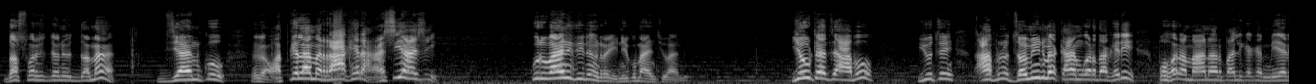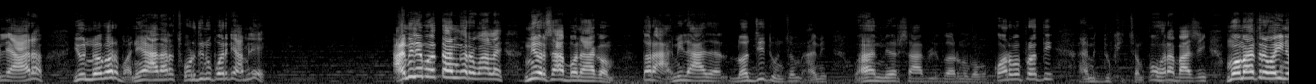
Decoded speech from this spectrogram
दस वर्ष जनयुद्धमा ज्यानको हत्केलामा राखेर हाँसी हाँसी कुर्बानी दिन हिँडेको मान्छे हो हामी। एउटा जाब हो यो चाहिँ आफ्नो जमिनमा काम गर्दाखेरि पोखरा महानगरपालिकाका मेयरले आएर यो नगर भन्ने आधार छोडिदिनु पर्ने हामीले। हामीले मतदान गरेर उहाँलाई मेयर साहब बनाएको तर हामीलाई आज लज्जित हुन्छौँ हामी उहाँ मेयर साहबले गर्नुभएको कर्मप्रति हामी दुखित छौँ। पोखरावासी म मात्र होइन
